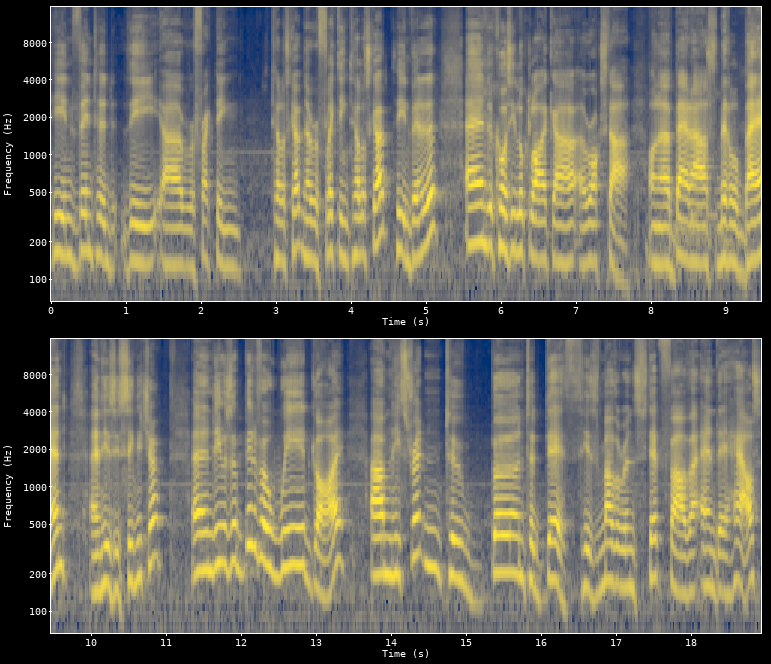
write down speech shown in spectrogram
he invented the uh, refracting telescope, no, reflecting telescope. He invented it. And of course, he looked like a, a rock star on a badass metal band. And here's his signature. And he was a bit of a weird guy. Um, he threatened to burn to death his mother and stepfather and their house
